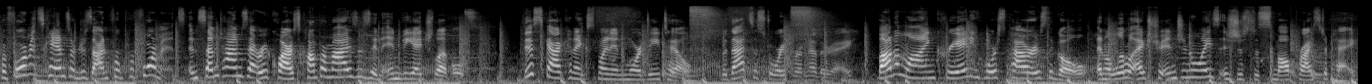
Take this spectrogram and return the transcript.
Performance cams are designed for performance, and sometimes that requires compromises in NVH levels. This guy can explain in more detail, but that's a story for another day. Bottom line, creating horsepower is the goal, and a little extra engine noise is just a small price to pay.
